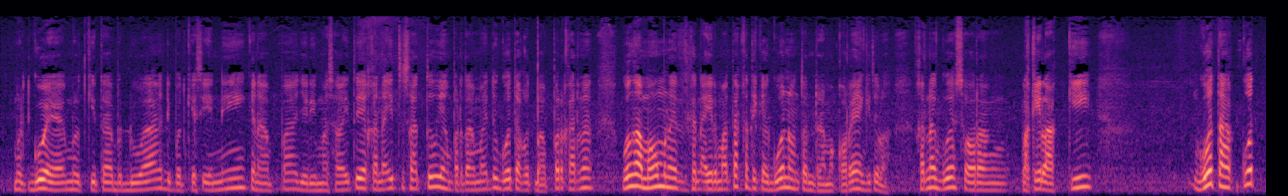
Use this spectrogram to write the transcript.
menurut gue ya menurut kita berdua di podcast ini kenapa jadi masalah itu? Ya karena itu satu yang pertama itu gue takut baper karena gue nggak mau meneteskan air mata ketika gue nonton drama Korea gitu loh. Karena gue seorang laki-laki gue takut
